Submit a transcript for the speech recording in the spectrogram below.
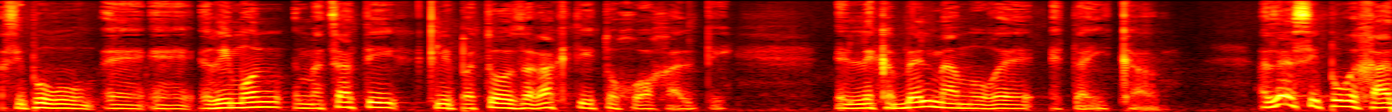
הסיפור הוא, אה, אה, רימון מצאתי, קליפתו זרקתי, תוכו אכלתי. לקבל מהמורה את העיקר. אז זה סיפור אחד,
